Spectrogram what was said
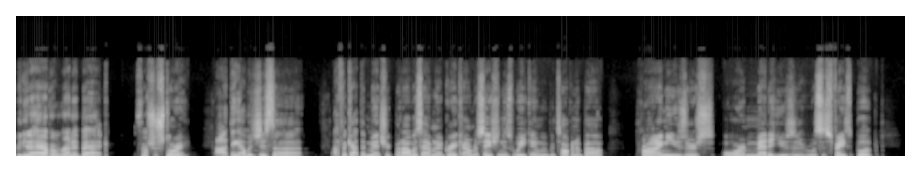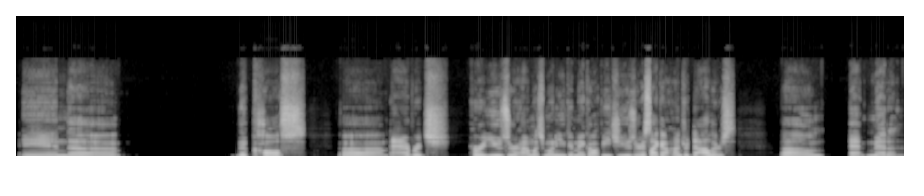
we need to have him run it back. So True story. I think I was just uh I forgot the metric, but I was having a great conversation this week and we were talking about prime users or meta user, which is Facebook, and uh the cost um average per user, how much money you can make off each user. It's like a hundred dollars um at Meta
